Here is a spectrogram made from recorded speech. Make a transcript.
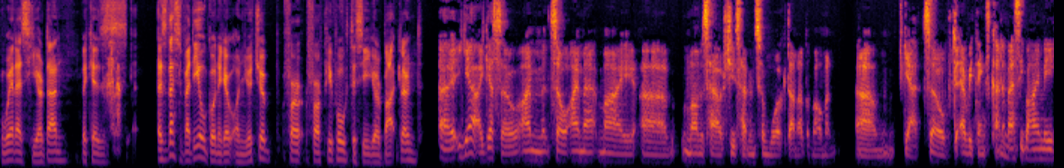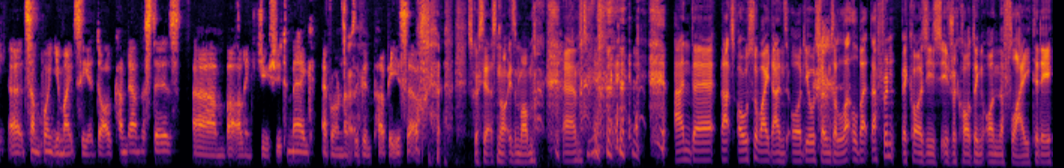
Where is here, Dan? Because is this video going to go on YouTube for for people to see your background? Uh, yeah, I guess so. I'm so I'm at my uh, mom's house. She's having some work done at the moment, um, yeah, so everything's kind of messy behind me. Uh, at some point, you might see a dog come down the stairs, um, but I'll introduce you to Meg. Everyone loves uh, a good puppy, so. Going that's not his mum. Um, and uh, that's also why Dan's audio sounds a little bit different because he's, he's recording on the fly today.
